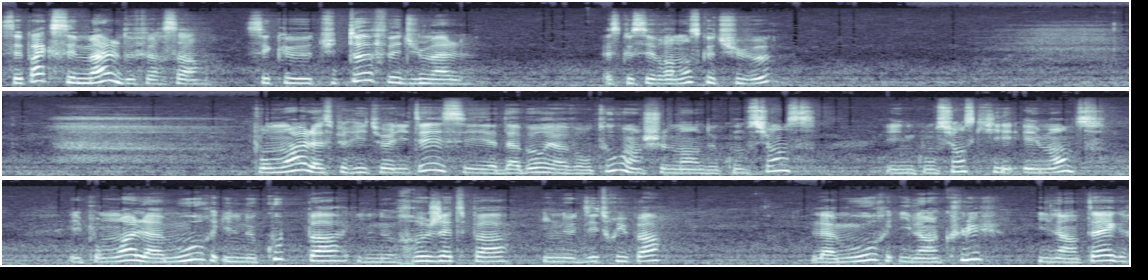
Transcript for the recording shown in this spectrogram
C'est pas que c'est mal de faire ça, c'est que tu te fais du mal. Est-ce que c'est vraiment ce que tu veux? Pour moi, la spiritualité, c'est d'abord et avant tout un chemin de conscience, et une conscience qui est aimante. Et pour moi, l'amour, il ne coupe pas, il ne rejette pas, il ne détruit pas. L'amour, il inclut il intègre,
